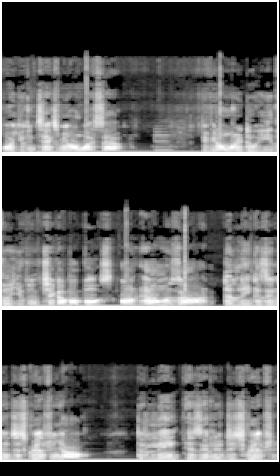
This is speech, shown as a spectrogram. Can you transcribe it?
or you can text me on WhatsApp. If you don't want to do either, you can check out my books on Amazon. The link is in the description, y'all. The link is in the description.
